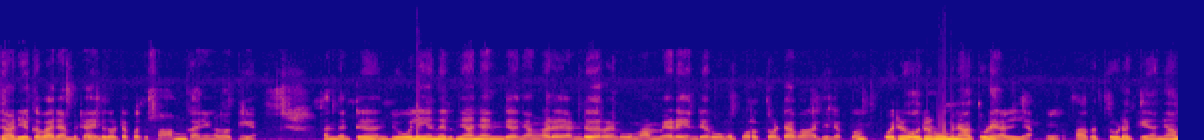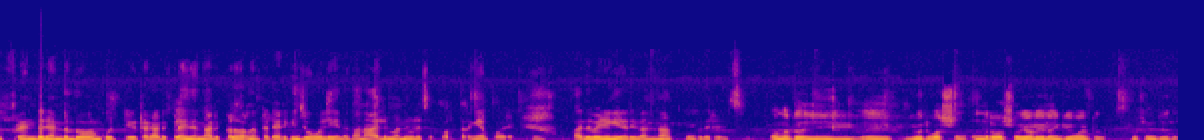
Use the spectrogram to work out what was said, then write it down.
ചാടിയൊക്കെ വരാൻ പറ്റും. അതിന്റെ തൊട്ടപ്പുറത്ത് ഫാമും കാര്യങ്ങളൊക്കെയാണ് എന്നിട്ട് ജോലി ചെയ്യാൻ നേരത്ത് ഞാൻ എന്റെ ഞങ്ങളുടെ രണ്ട് രണ്ടുപേരുടെ റൂം അമ്മയുടെ എന്റെ റൂം പുറത്തോട്ടാണ് വാതിൽ. അപ്പം ഒരു ഒരു റൂമിനകത്തൂടെ അല്ല. അപ്പം അകത്തൂടെ ഞാൻ ഫ്രണ്ട് രണ്ടും ഡോറും കുറ്റിയിട്ടിട്ട് അടുക്കളയിൽ നിന്ന് അടുക്കള തുറന്നിട്ടായിരിക്കും ജോലി ചെയ്യുന്നത്. കാരണം ആരും വന്ന് വിളിച്ച് പുറത്തിറങ്ങിയാൽ പോരെ. അപ്പം അതുവഴി കയറി വന്ന ഉപദ്രവിച്ചു എന്നിട്ട് ഈ ഒരു വർഷം ഒന്നര വർഷം ഇയാൾ ലൈംഗികമായിട്ട് ചൂഷണം ചെയ്തു.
